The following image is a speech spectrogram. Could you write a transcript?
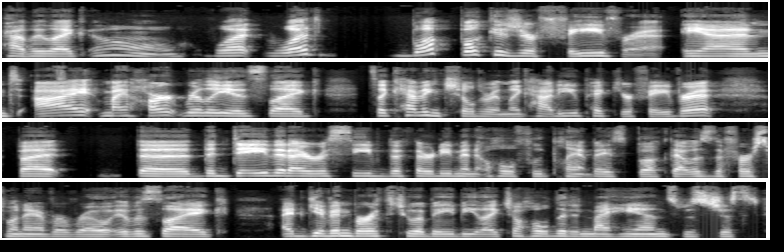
probably like, oh, what, what what book is your favorite? And i my heart really is like it's like having children like how do you pick your favorite? But the the day that i received the 30 minute whole food plant-based book that was the first one i ever wrote. It was like i'd given birth to a baby like to hold it in my hands was just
